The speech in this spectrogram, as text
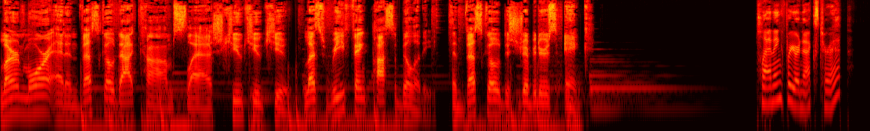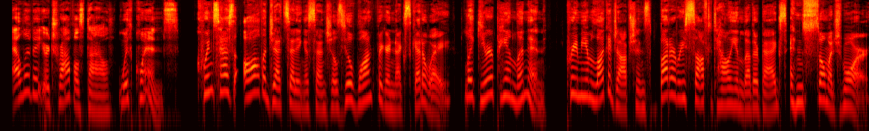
Learn more at Invesco.com slash QQQ. Let's rethink possibility. Invesco Distributors, Inc. Planning for your next trip? Elevate your travel style with Quince. Quince has all the jet setting essentials you'll want for your next getaway, like European linen, premium luggage options, buttery soft Italian leather bags, and so much more.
